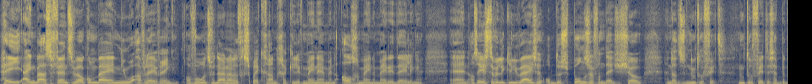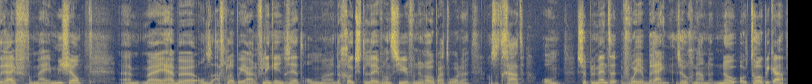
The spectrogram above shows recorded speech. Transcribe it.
Hey eindbazenfans, welkom bij een nieuwe aflevering. Alvorens we daar naar het gesprek gaan, ga ik jullie even meenemen in de algemene mededelingen. En als eerste wil ik jullie wijzen op de sponsor van deze show en dat is Nutrofit. Nutrofit is het bedrijf van mij en Michel. Um, wij hebben ons de afgelopen jaren flink ingezet om uh, de grootste leverancier van Europa te worden als het gaat om supplementen voor je brein, zogenaamde nootropica.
